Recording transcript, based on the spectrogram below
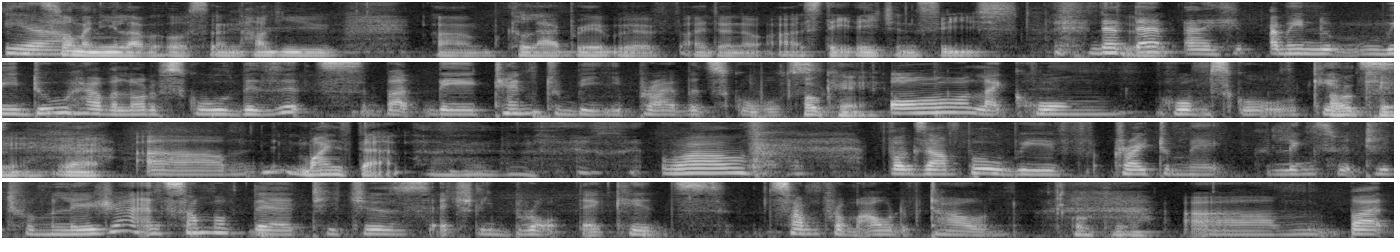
Yeah. so many levels. And how do you um, collaborate with, I don't know, uh, state agencies? That that I I mean we do have a lot of school visits, but they tend to be private schools. Okay. Or like home homeschool kids. Okay, right. Um, Why is that? well, for example, we've tried to make links with Teach for Malaysia, and some of their teachers actually brought their kids, some from out of town. Okay. Um, but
